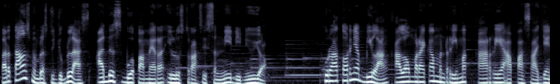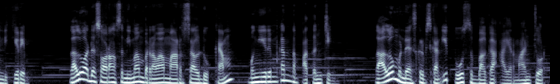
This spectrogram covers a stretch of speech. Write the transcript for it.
Pada tahun 1917, ada sebuah pameran ilustrasi seni di New York. Kuratornya bilang kalau mereka menerima karya apa saja yang dikirim. Lalu ada seorang seniman bernama Marcel Duchamp mengirimkan tempat kencing. Lalu mendeskripsikan itu sebagai air mancur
